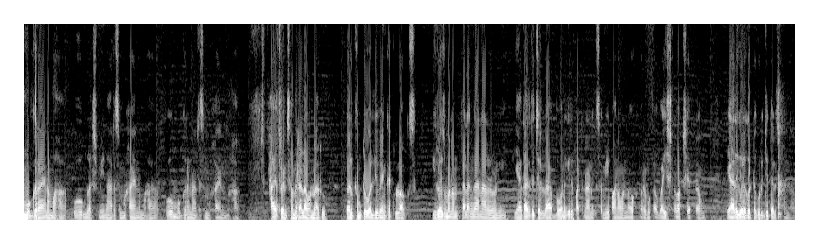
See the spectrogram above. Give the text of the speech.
ఓం ఉగ్రాయ నమ. ఓం లక్ష్మీ నరసింహాయ నమ. ఓం ఉగ్ర నరసింహాయ నమ. హాయ్ ఫ్రెండ్స్ అందరూ ఎలా ఉన్నారు? Welcome to Valli Venkat blogs ఈరోజు మనం తెలంగాణలోని యాదాద్రి జిల్లా భువనగిరి పట్టణానికి సమీపాన ఉన్న ఒక ప్రముఖ వైష్ణవ క్షేత్రం యాదగిరి గుట్ట గురించి తెలుసుకుందాం.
